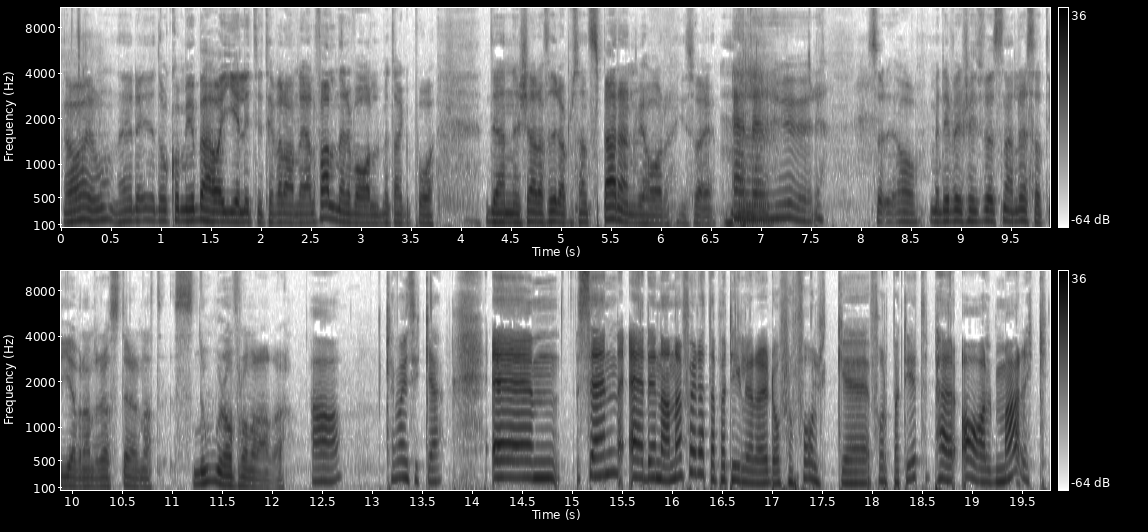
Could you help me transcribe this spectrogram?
Ja, jo, nej, det, de kommer ju behöva ge lite till varandra i alla fall när det är val med tanke på den kära 4% spärren vi har i Sverige. Eller Men, eh, hur? Så, ja, men det är finns väl snällare sätt att ge varandra röster än att sno dem från varandra. Ja, kan man ju tycka. Ehm, sen är det en annan före detta partiledare då från Folk, eh, Folkpartiet, Per Ahlmark.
